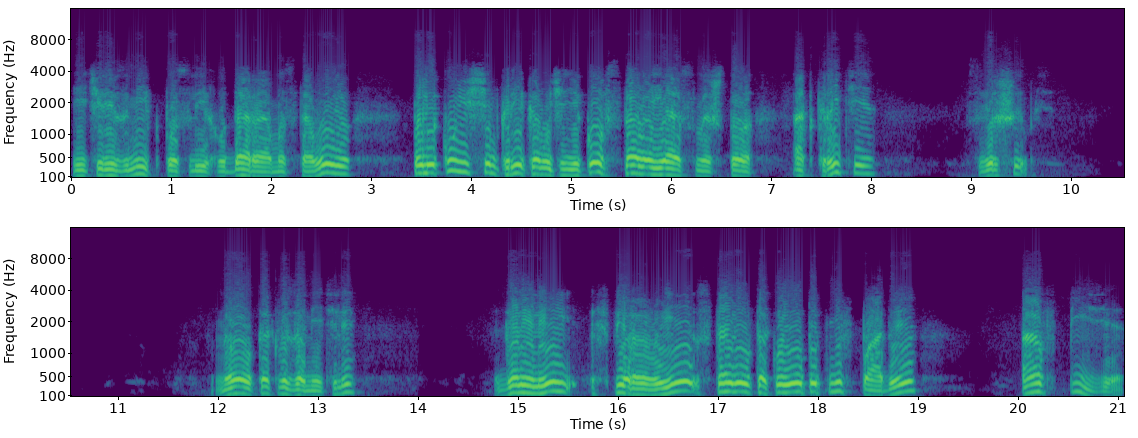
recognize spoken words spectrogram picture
и через миг после их удара о мостовую по ликующим крикам учеников стало ясно, что открытие свершилось. Но, как вы заметили, Галилей впервые ставил такой опыт не в Падуе, а в Пизе,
